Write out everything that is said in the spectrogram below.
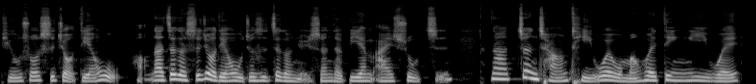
比如说十九点五，好，那这个十九点五就是这个女生的 BMI 数值。那正常体位我们会定义为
